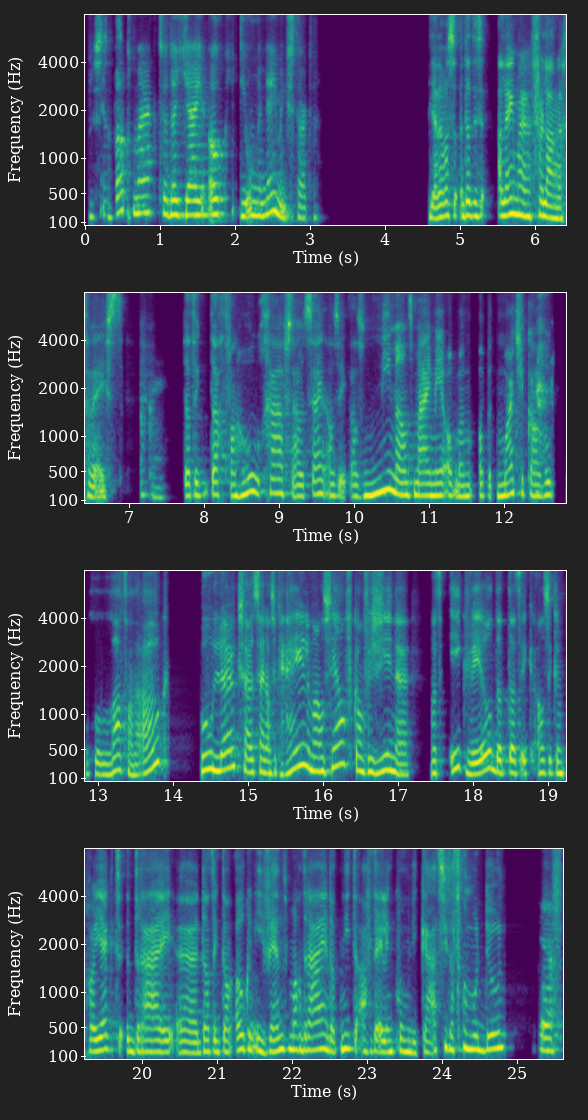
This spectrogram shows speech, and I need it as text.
Dus en wat maakte dat jij ook die onderneming startte? Ja, dat, was, dat is alleen maar verlangen geweest. Dat ik dacht van hoe gaaf zou het zijn als, ik, als niemand mij meer op, mijn, op het matje kan roepen, wat dan ook. Hoe leuk zou het zijn als ik helemaal zelf kan verzinnen wat ik wil. Dat, dat ik als ik een project draai, uh, dat ik dan ook een event mag draaien. Dat niet de afdeling communicatie dat dan moet doen. Of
